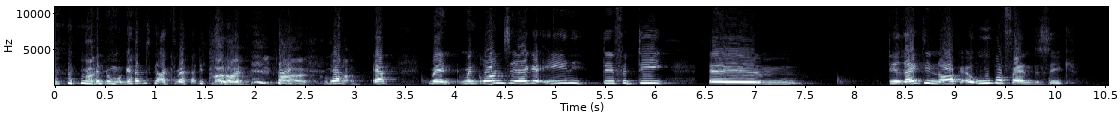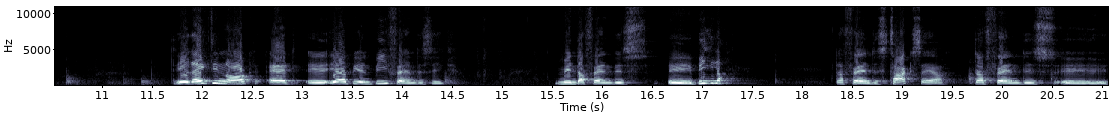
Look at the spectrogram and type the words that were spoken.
men du må gerne snakke færdigt. Nej, nej, det er bare kommentar. Ja, ja. Men, men grunden til, at jeg ikke er enig, det er fordi, øh, det er rigtigt nok, at Uber fandtes ikke. Det er rigtigt nok, at øh, Airbnb fandtes ikke. Men der fandtes øh, biler, der fandtes taxaer, der fandtes øh,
